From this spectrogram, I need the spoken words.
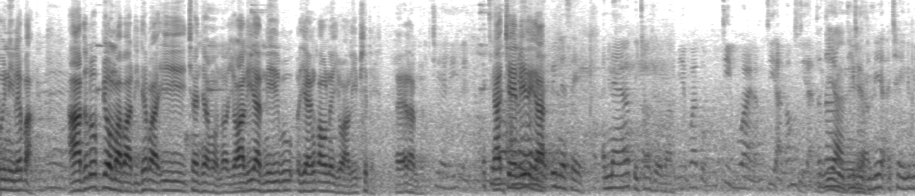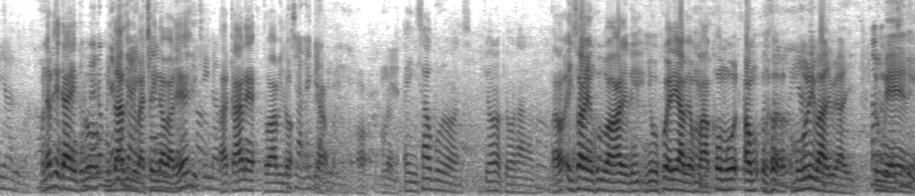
ဝင်းနေလဲပါအာသူတို့ပြောမှာပါဒီထဲမှာအေးအေးချမ်းချမ်းပေါ့နော်ရွာလေးကနေဖို့အရန်ကောင်းတဲ့ရွာလေးဖြစ်တယ်အဲအဲ့ဒါမျိုးအကျဲလေးတွေကปี20အနံကปี60ပါမြေဘက်ကိုကြည့်ပွားရလားမကြည့်ရတော့မကြည့်ရတန်းတန်းကိုကြည့်ဖို့ဒီနေ့အချိန်လေးမရလို့ပါမနေ့ပြင်ကြရင်သူတို့မိသားစုတွေကချိန်ထားပါတယ်ချိန်ထားပါအာကားနဲ့သွားပြီးတော့တခြားလိုက်ပြပေးမယ်ဟုတ်မနေ့အိမ်ဆောက်ဖို့တော့ ပြောတော့ပြောထားတာပဲဟောအိမ်ဆိုင်ရင်ခုကဒီညိုဖွဲရရပဲဟိုမှာခုံမိုးအောင်အမိုးတွေပါတွေပါလူငယ်ဟုတ်တယ်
